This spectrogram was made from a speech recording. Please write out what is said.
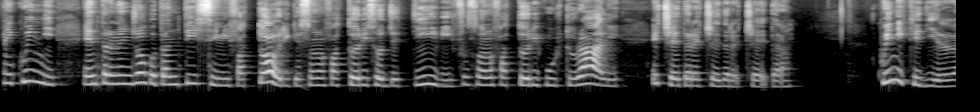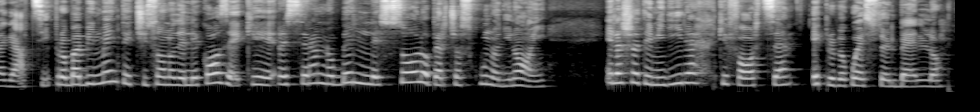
E quindi entrano in gioco tantissimi fattori che sono fattori soggettivi, sono fattori culturali, eccetera, eccetera, eccetera. Quindi che dire ragazzi, probabilmente ci sono delle cose che resteranno belle solo per ciascuno di noi e lasciatemi dire che forse è proprio questo il bello.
